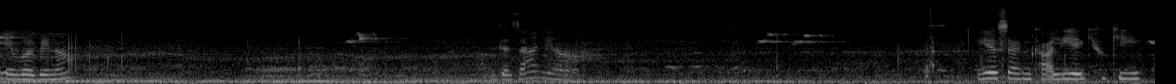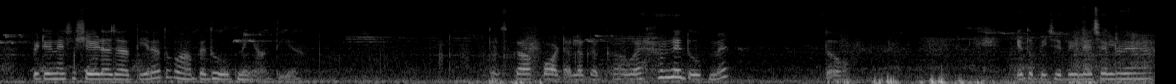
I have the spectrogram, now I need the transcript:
ये वर्बेना गजानिया। ये सन खाली है क्योंकि पिटने से शेड आ जाती है ना तो वहाँ पे धूप नहीं आती है। तो उसका पॉट अलग रखा हुआ है, हमने धूप में। तो ये तो पीछे बेले चल रहे हैं।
